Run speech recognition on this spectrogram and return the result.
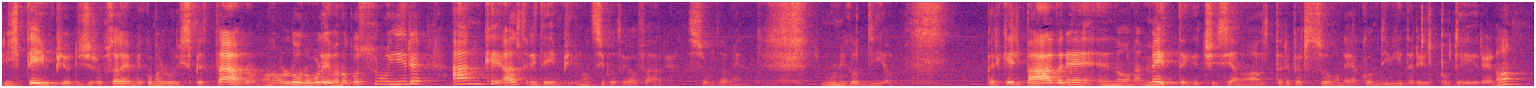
il Tempio di Gerusalemme come lo rispettarono. No? Loro volevano costruire anche altri tempi, non si poteva fare assolutamente l'unico Dio, perché il padre eh, non ammette che ci siano altre persone a condividere il potere, no?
